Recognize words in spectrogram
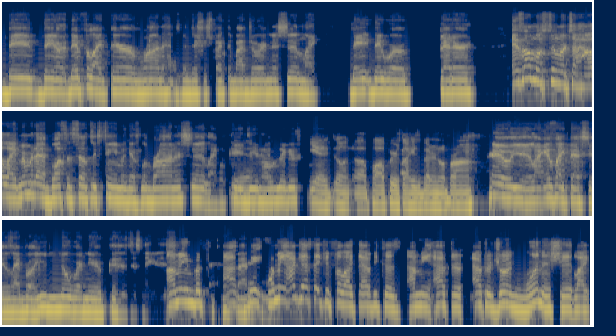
they they are they feel like their run has been disrespected by Jordan and shit. And like they they were better. It's almost similar to how like remember that Boston Celtics team against LeBron and shit, like with KG Yeah. and all the niggas. Yeah, uh, Paul Pierce thought he's better than LeBron. Hell yeah, like it's like that shit. It's like, bro, you nowhere near good as this nigga. is. I mean, but I, they, I mean, I guess they can feel like that because I mean, after after Jordan won and shit, like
